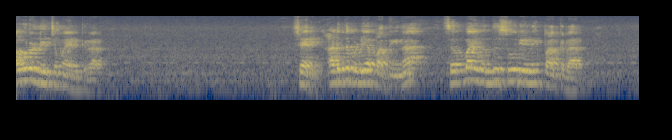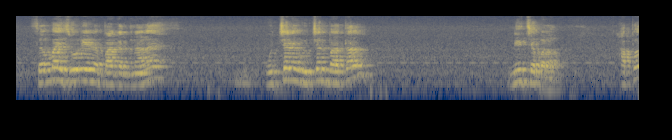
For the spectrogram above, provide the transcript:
அவரும் நீச்சமாக இருக்கிறார். சரி அடுத்தபடியாக பார்த்தீங்கன்னா செவ்வாய் வந்து சூரியனை பார்க்குறார். செவ்வாய் சூரியனை பார்க்கறதுனால உச்சனை உச்சன் பார்த்தால் நீச்ச பலம். அப்போ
